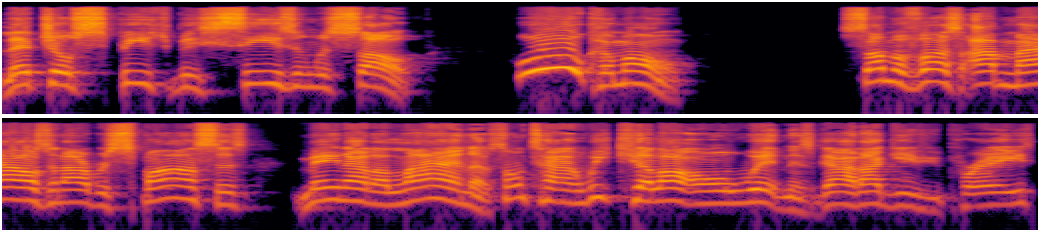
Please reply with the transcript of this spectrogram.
Let your speech be seasoned with salt. Woo, come on. Some of us, our mouths and our responses may not align up. Sometimes we kill our own witness. God, I give you praise.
